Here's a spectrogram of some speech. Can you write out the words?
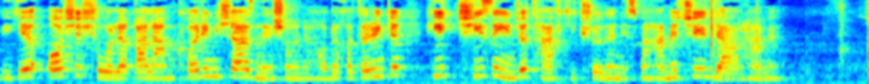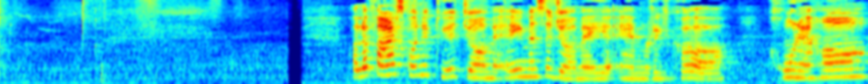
یه آش شعله قلمکاری میشه از نشانه ها به خاطر اینکه هیچ چیزی اینجا تفکیک شده نیست و همه چی در همه. حالا فرض کنید توی جامعه مثل جامعه امریکا خونه ها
